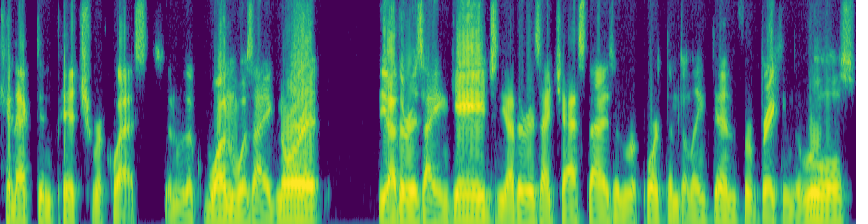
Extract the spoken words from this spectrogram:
connect and pitch requests? And the one was i ignore it. The other is i engage. The other is i chastise and report them to linkedin for breaking the rules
